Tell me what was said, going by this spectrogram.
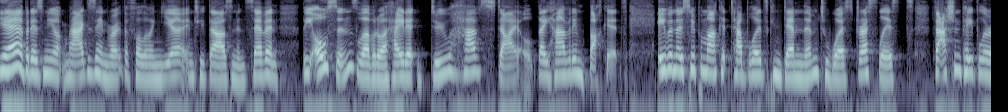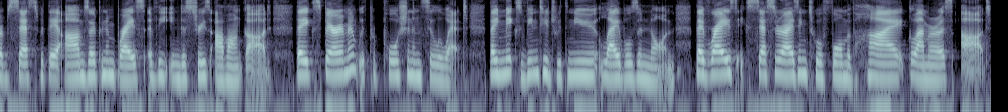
Yeah, but as New York Magazine wrote the following year in 2007, the Olsens, love it or hate it, do have style. They have it in buckets. Even though supermarket tabloids condemn them to worst dress lists, fashion people are obsessed with their arms open embrace of the industry's avant garde. They experiment with proportion and silhouette. They mix vintage with new, labels and non. They've raised accessorizing to a form of high, glamorous art.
